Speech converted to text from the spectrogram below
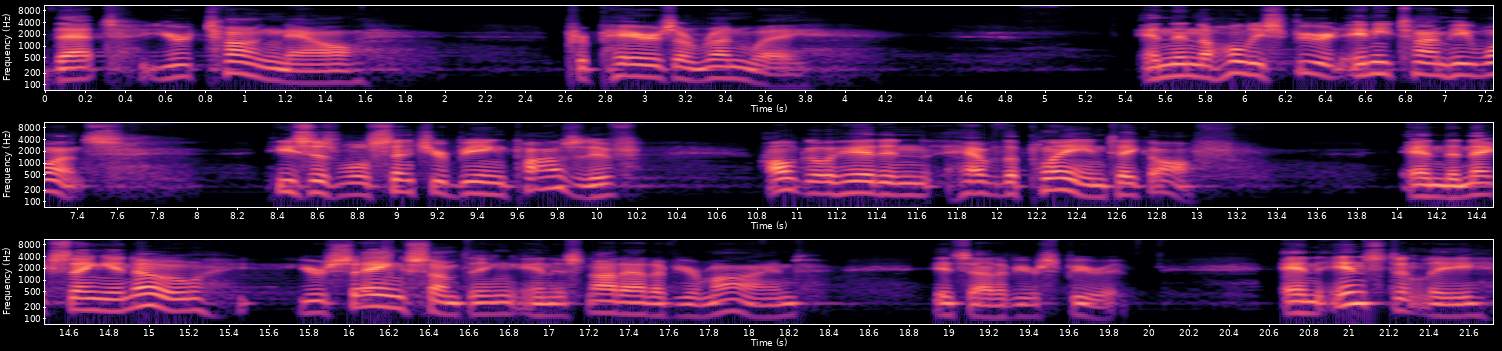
that your tongue now prepares a runway. And then the Holy Spirit, anytime He wants, He says, Well, since you're being positive, I'll go ahead and have the plane take off. And the next thing you know, you're saying something and it's not out of your mind, it's out of your spirit. And instantly,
